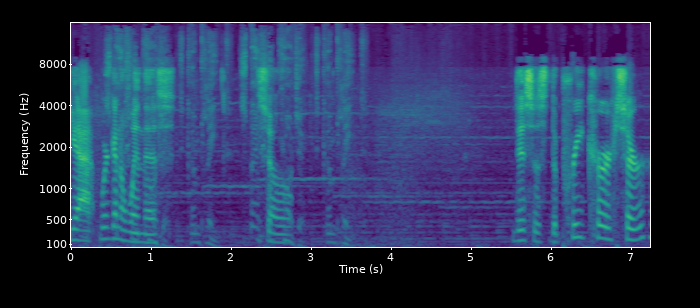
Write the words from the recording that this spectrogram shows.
Yeah, we're gonna win this. So- project complete. This is the precursor.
